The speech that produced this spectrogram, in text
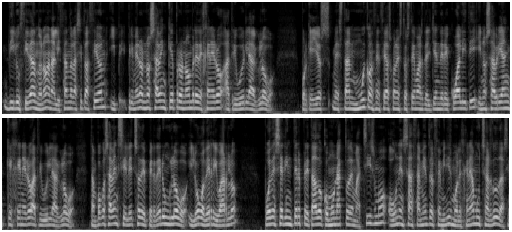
dilucidando, ¿no? Analizando la situación y primero no saben qué pronombre de género atribuirle al globo. Porque ellos están muy concienciados con estos temas del gender equality y no sabrían qué género atribuirle al globo. Tampoco saben si el hecho de perder un globo y luego derribarlo puede ser interpretado como un acto de machismo o un ensalzamiento del feminismo. Les genera muchas dudas.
